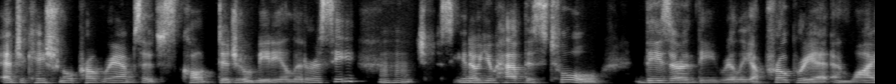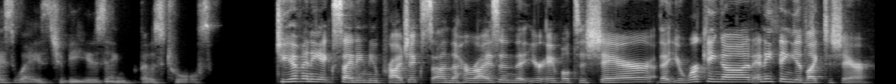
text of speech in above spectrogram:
educational programs. It's called digital media literacy. Mm-hmm. Which is, you know, you have this tool. These are the really appropriate and wise ways to be using those tools. Do you have any exciting new projects on the horizon that you're able to share that you're working on? Anything you'd like to share?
